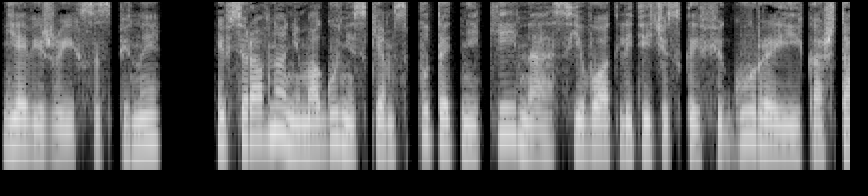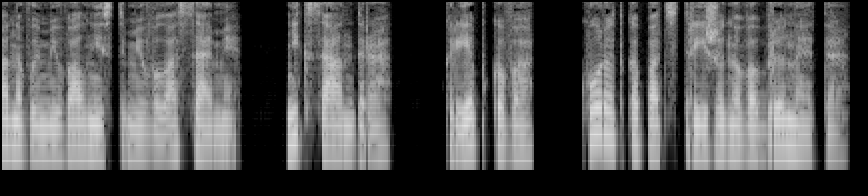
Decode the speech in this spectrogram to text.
Я вижу их со спины, и все равно не могу ни с кем спутать ни Кейна с его атлетической фигурой и каштановыми волнистыми волосами, ни Ксандера, крепкого, коротко подстриженного брюнета.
